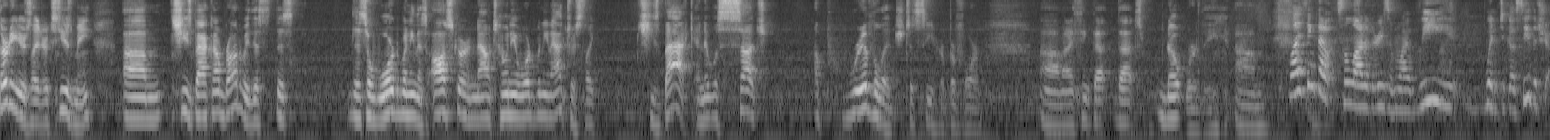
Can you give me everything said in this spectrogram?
thirty years later, excuse me, um, she's back on Broadway. This this this award winning, this Oscar and now Tony award winning actress, like she's back, and it was such privilege to see her perform. Um, and I think that that's noteworthy. Um, Well, I think that's a lot of the reason why we went to go see the show.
